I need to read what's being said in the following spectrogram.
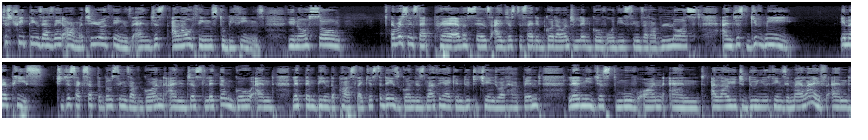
just treat things as they are, material things, and just allow things to be things, you know? So, ever since that prayer, ever since I just decided, God, I want to let go of all these things that I've lost and just give me inner peace to just accept that those things have gone and just let them go and let them be in the past. Like yesterday is gone. There's nothing I can do to change what happened. Let me just move on and allow you to do new things in my life. And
